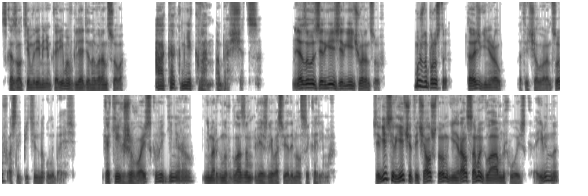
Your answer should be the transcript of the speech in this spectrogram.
сказал тем временем Каримов, глядя на Воронцова. — А как мне к вам обращаться? — Меня зовут Сергей Сергеевич Воронцов. — Можно просто, товарищ генерал, — отвечал Воронцов, ослепительно улыбаясь. — Каких же войск вы, генерал? Не моргнув глазом, вежливо осведомился Каримов. Сергей Сергеевич отвечал, что он генерал самых главных войск, а именно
